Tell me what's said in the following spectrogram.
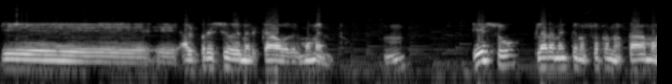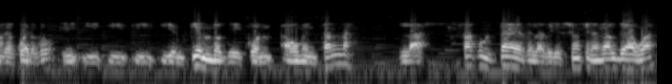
eh, eh, al precio de mercado del momento. Eso claramente nosotros no estábamos de acuerdo y, entiendo que con aumentar las las facultades de la Dirección General de Agua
